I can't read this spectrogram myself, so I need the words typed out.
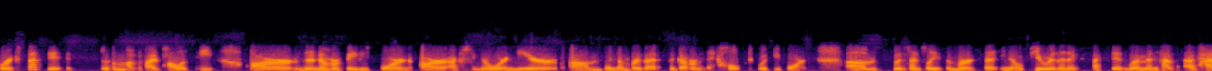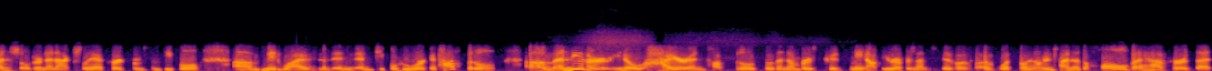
were expected to the modified policy are the number of babies born are actually nowhere near um, the number that the government had hoped would be born. Um, so essentially, it's emerged that you know fewer than expected women have, have had children, and actually, I've heard from some people, um, midwives and, and, and people who work at hospitals, um, and these are you know higher end hospitals, so the numbers could may not be representative of, of what's going on in China as a whole. But I have heard that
